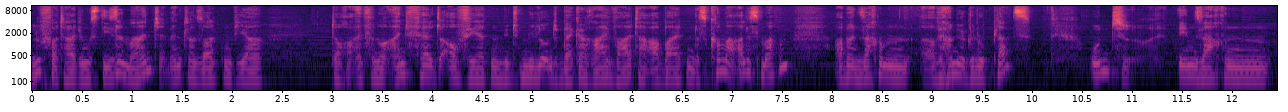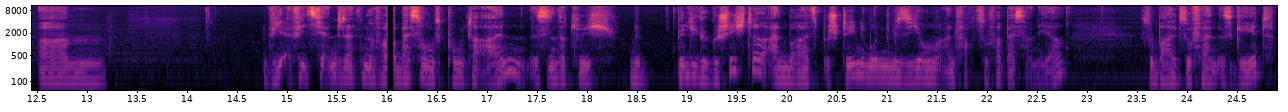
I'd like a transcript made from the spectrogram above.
Luftverteidigungsdiesel meint, eventuell sollten wir doch einfach nur ein Feld aufwerten, mit Mühle und Bäckerei weiterarbeiten. Das können wir alles machen, aber in Sachen, äh, wir haben ja genug Platz und in Sachen, ähm, wie effizient setzen wir Verbesserungspunkte ein, ist es natürlich eine billige Geschichte, eine bereits bestehende Modernisierung einfach zu verbessern hier, sobald, sofern es geht.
